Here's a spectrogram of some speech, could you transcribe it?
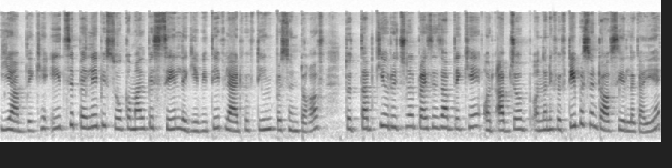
ये आप देखें ईद से पहले भी सो कमाल पे सेल लगी हुई थी, फ्लैट फिफ्टीन परसेंट ऑफ़ तो तब की ओरिजिनल प्राइसेस आप देखें और अब जो उन्होंने फिफ्टी परसेंट ऑफ़ सेल लगाई है,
